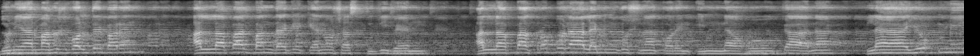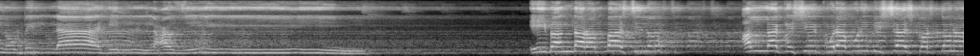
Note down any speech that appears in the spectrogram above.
দুনিয়ার মানুষ বলতে পারেন, আল্লাহ পাক বান্দাকে কেন শাস্তি দিবেন? আল্লাহ পাক রব্বুল আলামিন ঘোষণা করেন, ইন্নাহু কানা লা ইউমিনু বিল্লাহিল আযীম। এই বান্দার অভ্যাস ছিল। আল্লাহকে সে পুরাপুরি বিশ্বাস করত না।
